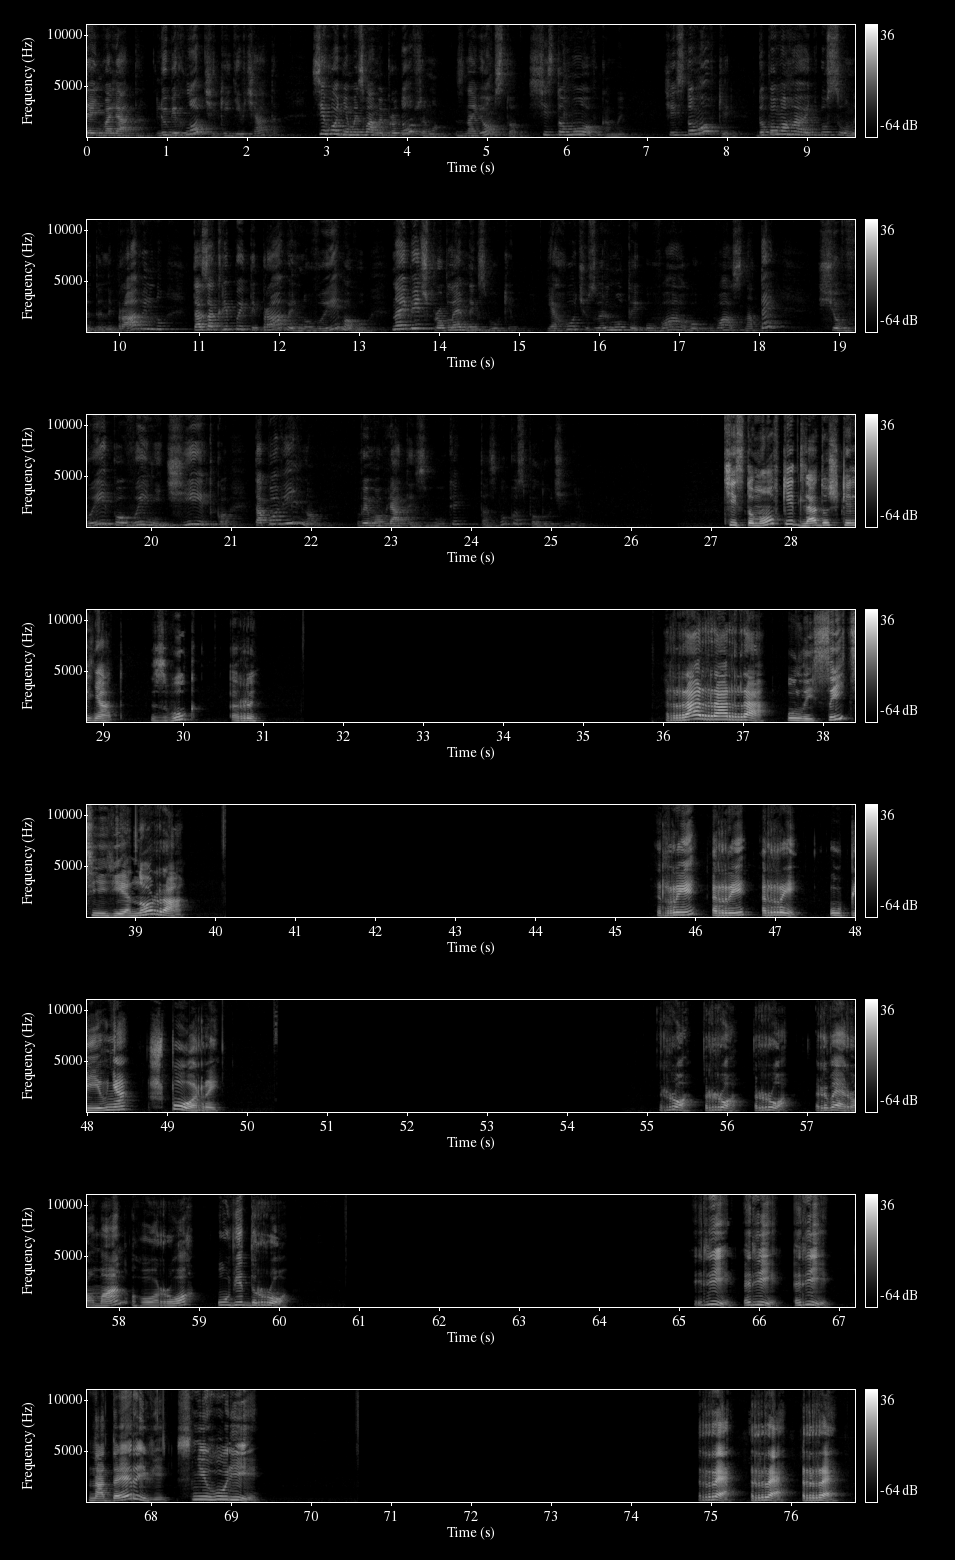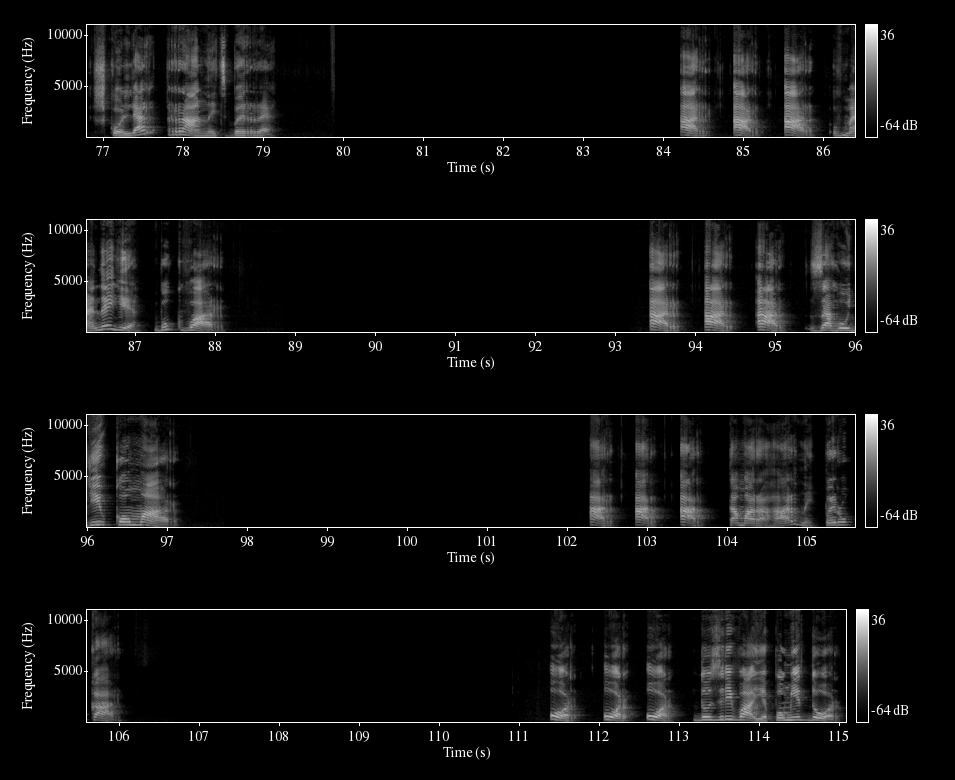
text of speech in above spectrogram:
день, малята, любі хлопчики і дівчата. Сьогодні ми з вами продовжимо знайомство з чистомовками. Чистомовки допомагають усунути неправильну та закріпити правильну вимову найбільш проблемних звуків. Я хочу звернути увагу у вас на те, що ви повинні чітко та повільно вимовляти звуки та звукосполучення. Чистомовки для дошкільнят. Звук Р. Ра-ра-ра. У лисиці є нора. Ри-ри-ри. У півня шпори. Ро, ро, ро. Рве роман горох у відро. Рі, рі, рі. На дереві снігурі. Ре, ре, ре. Школяр ранець бере. Ар, ар, ар. В мене є буквар. Ар, ар, ар. Загудів комар. Ар, ар, ар. Тамара гарний перукар. Ор, ор, ор. Дозріває помідор.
